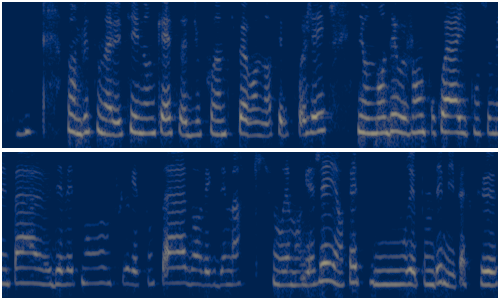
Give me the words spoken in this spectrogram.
En plus, on avait fait une enquête du coup un petit peu avant de lancer le projet et on demandait aux gens pourquoi ils consommaient pas euh, des vêtements plus responsables avec des marques qui sont vraiment engagées. Et en fait, ils nous répondaient mais parce que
